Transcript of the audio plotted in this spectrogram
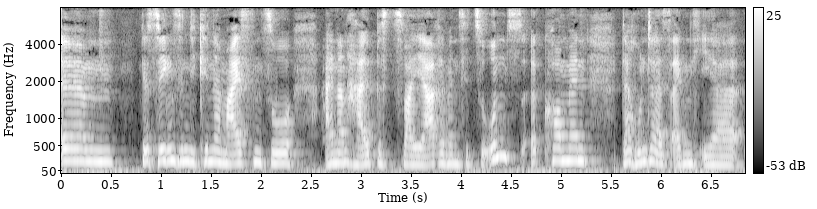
Ähm, deswegen sind die Kinder meistens so eineinhalb bis zwei Jahre, wenn sie zu uns äh, kommen. Darunter ist eigentlich eher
